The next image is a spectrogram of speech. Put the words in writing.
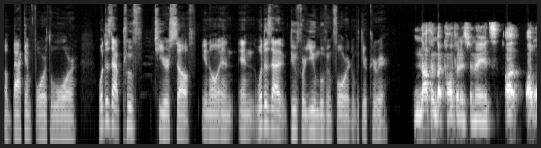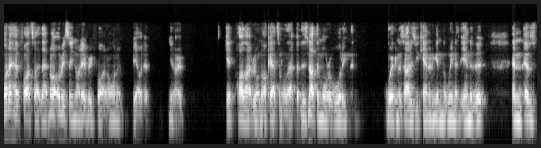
a back and forth war, what does that prove to yourself, you know, and and what does that do for you moving forward with your career? Nothing but confidence for me. It's I I want to have fights like that. Not obviously not every fight. I want to be able to, you know, get highlight real knockouts and all that. But there's nothing more rewarding than working as hard as you can and getting the win at the end of it. And it was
